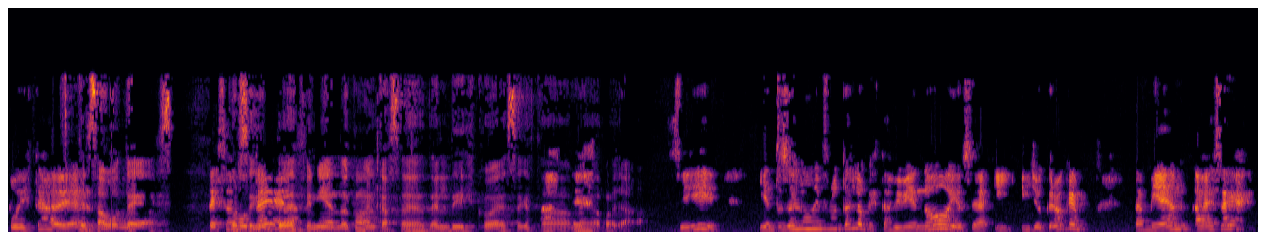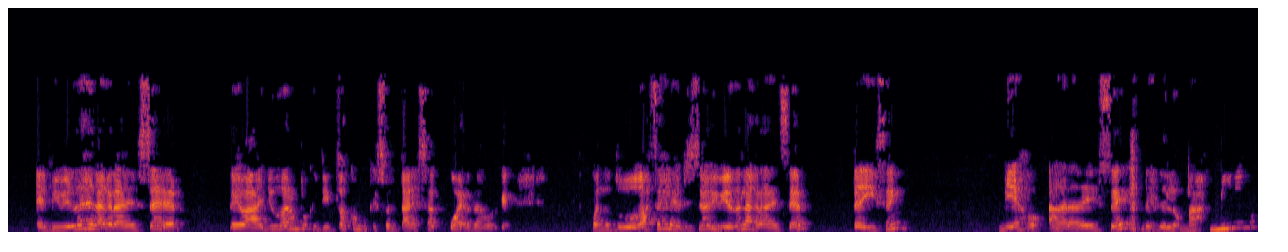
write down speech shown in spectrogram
Pudiste haber... Te saboteas Te por seguirte saboteas. definiendo con el cassette del disco ese que está Ah, rayado. Sí, y entonces no disfrutas lo que estás viviendo hoy, o sea, y, y yo creo que también a veces el vivir desde el agradecer te va a ayudar un poquitito a como que soltar esa cuerda, porque cuando tú haces el ejercicio de vivir del agradecer, te dicen, viejo, agradece desde lo más mínimo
